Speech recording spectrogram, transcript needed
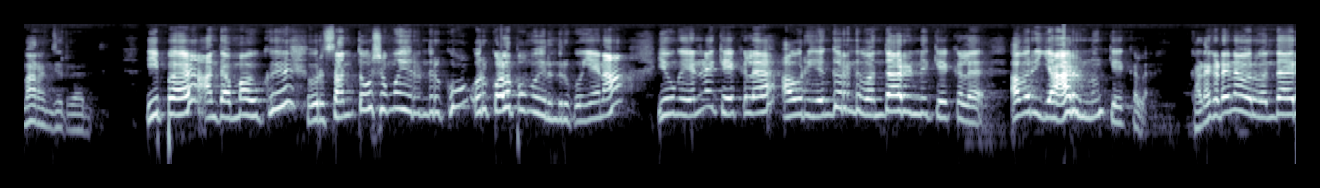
மறைஞ்சிடுறாரு. இப்போ அந்த அம்மாவுக்கு ஒரு சந்தோஷமும் இருந்திருக்கும் ஒரு குழப்பமும் இருந்திருக்கும். ஏன்னா இவங்க என்ன கேட்கல? அவர் எங்கேருந்து வந்தாருன்னு கேட்கல. அவர் யாருன்னு கேட்கல. கடகடன்னு அவர் வந்தார்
